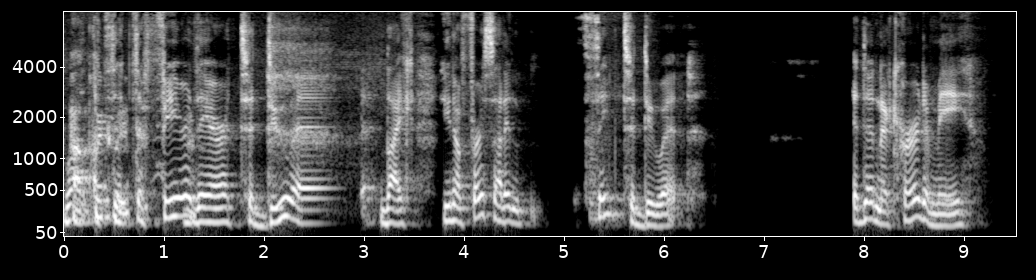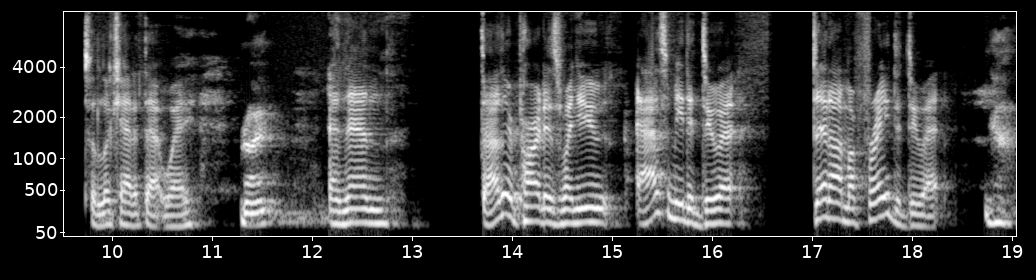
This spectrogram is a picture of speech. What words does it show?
Well, how quickly. the, the fear there to do it, like you know, first I didn't think to do it. It didn't occur to me to look at it that way. Right. And then the other part is when you ask me to do it, then I'm afraid to do it. Yeah.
